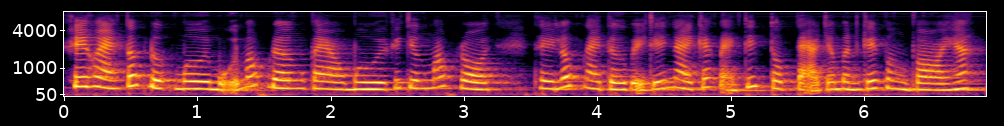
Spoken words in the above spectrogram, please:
khi hoàn tất được 10 mũi móc đơn vào 10 cái chân móc rồi, thì lúc này từ vị trí này các bạn tiếp tục tạo cho mình cái phần vòi ha.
